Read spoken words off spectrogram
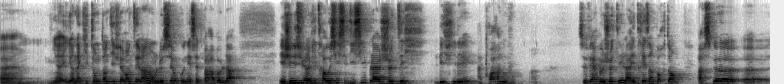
Euh, il y, en a qui tombent dans différents terrains, on le sait, on connaît cette parabole-là. Et Jésus invitera aussi ses disciples à jeter les filets, à croire à nouveau. Ce verbe jeter là est très important parce que euh,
